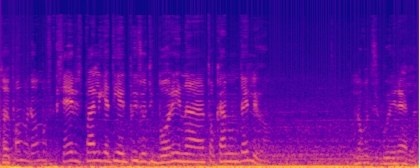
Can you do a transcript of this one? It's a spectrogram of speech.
Το επόμενο όμως ξέρεις πάλι γιατί ελπίζω ότι μπορεί να το κάνουν τέλειο. Λόγω της Γκουιρέλα.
